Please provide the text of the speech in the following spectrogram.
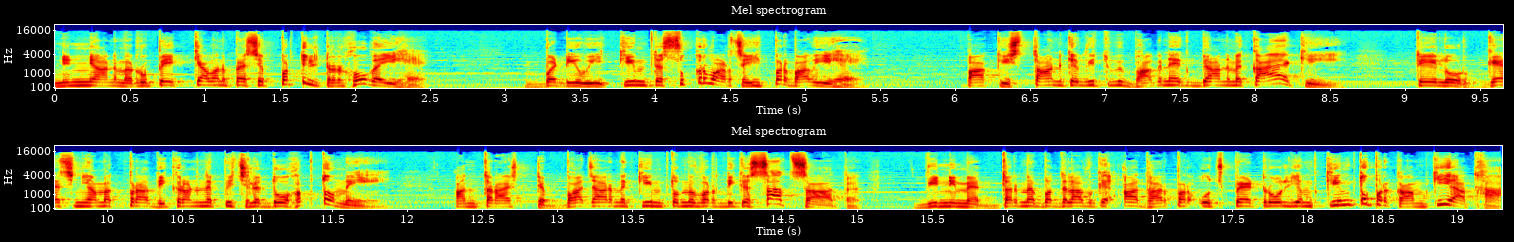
निन्यानवे रुपए इक्यावन पैसे प्रति लीटर हो गई है। बढ़ी हुई कीमतें शुक्रवार से ही प्रभावी है। पाकिस्तान के वित्त विभाग ने एक बयान में कहा है कि तेल और गैस नियामक प्राधिकरण ने पिछले दो हफ्तों में अंतर्राष्ट्रीय बाज़ार में कीमतों में वृद्धि के साथ साथ विनिमय दर में बदलाव के आधार पर उच्च पेट्रोलियम कीमतों पर काम किया था।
